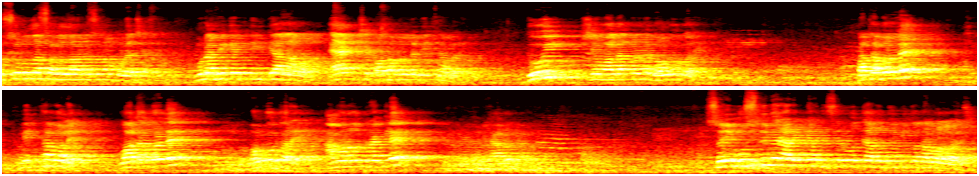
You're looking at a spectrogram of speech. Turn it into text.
রাসূলুল্লাহ সাল্লাল্লাহু আলাইহি ওয়াসাল্লাম বলেছেন মুনাফিকের তিনটি আলামত, এক সে কথা বললে মিথ্যা বলে, দুই সে ওয়াদা করলে ভঙ্গ করে। কথা বললে মিথ্যা বলে, ওয়াদা করলে ভঙ্গ করে, আমানত রাখলে। সহিহ মুসলিমের আরেকটি হাদিসের মধ্যে আরও দুইটি কথা বলা হয়েছে।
